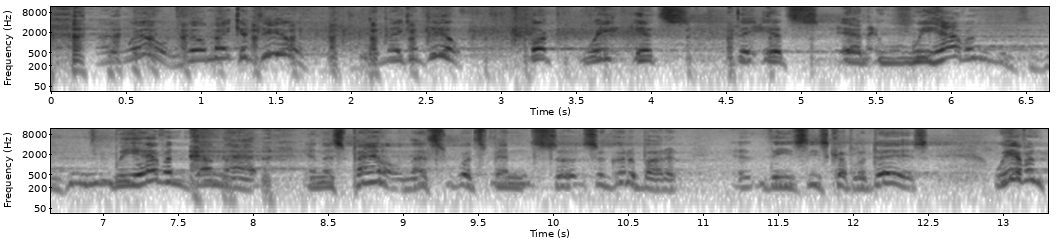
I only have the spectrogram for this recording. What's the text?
I will. We'll make a deal. We'll make a deal. Look, we it's it's and we haven't we haven't done that in this panel, and that's what's been so, so good about it these these couple of days. We haven't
